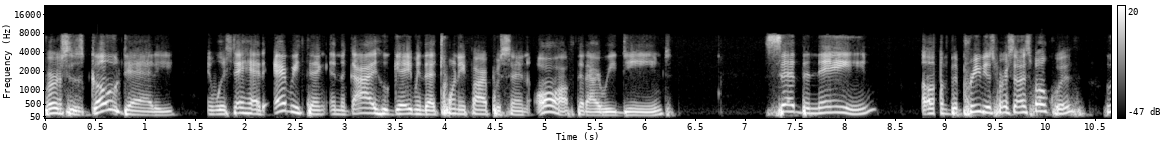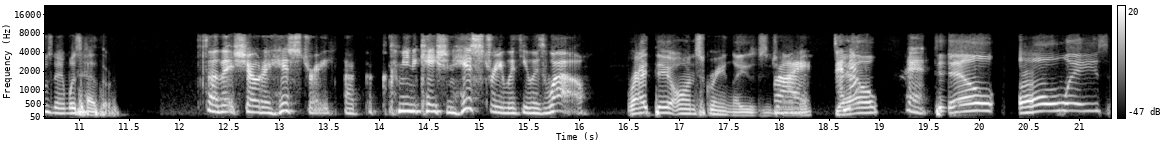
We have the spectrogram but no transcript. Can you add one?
versus GoDaddy, in which they had everything, and the guy who gave me that 25% off that I redeemed said the name of the previous person I spoke with, whose name was Heather. So that showed a history, a, communication history with you as well. Right there on screen, ladies and gentlemen. Right. Dell. Dell always.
